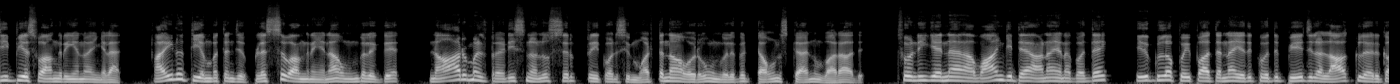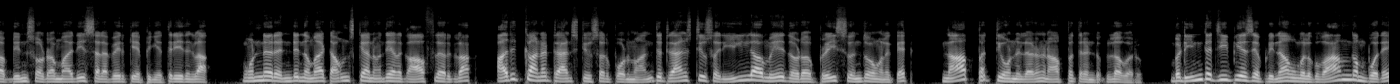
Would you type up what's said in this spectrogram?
ஜிபிஎஸ் வாங்குறீங்கன்னு வைங்களேன். ஐநூற்றி எண்பத்தஞ்சு ப்ளஸ் வாங்குறீங்கன்னா உங்களுக்கு நார்மல் ட்ரெடிஷ்னலும் சிர்க் ஃப்ரீக்வன்சி மட்டும்தான் வரும். உங்களுக்கு டவுன் ஸ்கேன் வராது. ஸோ நீங்கள் என்ன நான் வாங்கிட்டேன். ஆனால் எனக்கு வந்து இதுக்குள்ளே போய் பார்த்தேன்னா எதுக்கு வந்து பேஜில் லாக்கில் இருக்குது அப்படின்னு சொல்கிற மாதிரி சில பேர் கேட்பீங்க. தெரியுதுங்களா? ஒன்று ரெண்டு இந்த மாதிரி டவுன் ஸ்கேன் வந்து எனக்கு ஆஃபில் இருக்கலாம். அதுக்கான டிரான்ஸ்டியூசர் போடணும். அந்த டிரான்ஸ்டியூசர் இல்லாமல் இதோட ப்ரைஸ் வந்து உங்களுக்கு நாற்பத்தி ஒன்றுலேருந்து நாற்பத்தி ரெண்டுக்குள்ளே வரும். பட் இந்த ஜிபிஎஸ் எப்படின்னா உங்களுக்கு வாங்கும் போதே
